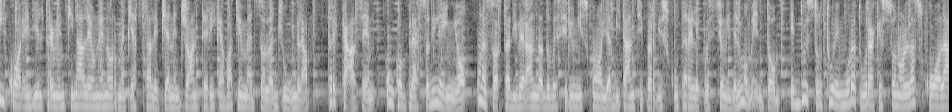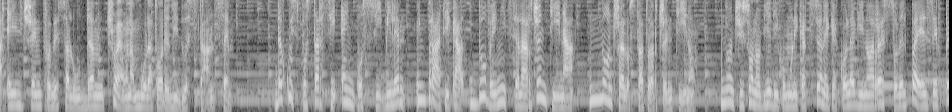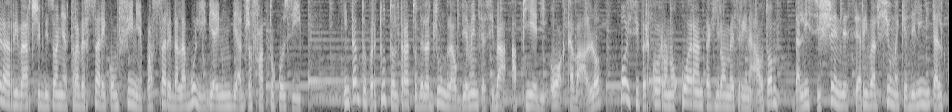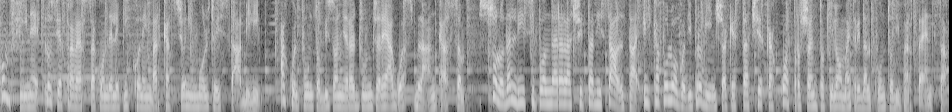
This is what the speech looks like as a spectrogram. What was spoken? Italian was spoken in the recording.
Il cuore di El Trementinale è un enorme piazzale pianeggiante ricavato in mezzo alla giungla. Tre case, un complesso di legno, una sorta di veranda dove si riuniscono gli abitanti per discutere le questioni del momento e due strutture in muratura che sono la scuola e il centro de salud, cioè un ambulatorio di due stanze. Da cui spostarsi è impossibile, in pratica dove inizia l'Argentina non c'è lo Stato argentino. Non ci sono vie di comunicazione che colleghino al resto del paese, per arrivarci bisogna attraversare i confini e passare dalla Bolivia in un viaggio fatto così. Intanto per tutto il tratto della giungla ovviamente si va a piedi o a cavallo, poi si percorrono 40 km in auto, da lì si scende e si arriva al fiume che delimita il confine, lo si attraversa con delle piccole imbarcazioni molto instabili. A quel punto bisogna raggiungere Aguas Blancas. Solo da lì si può andare alla città di Salta, il capoluogo di provincia che sta a circa 400 km dal punto di partenza.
